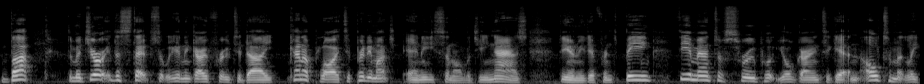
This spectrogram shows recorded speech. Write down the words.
but the majority of the steps that we're going to go through today can apply to pretty much any Synology NAS. The only difference being the amount of throughput you're going to get and ultimately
